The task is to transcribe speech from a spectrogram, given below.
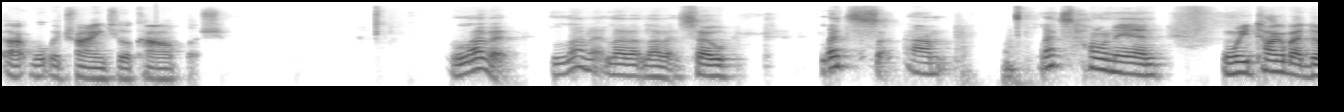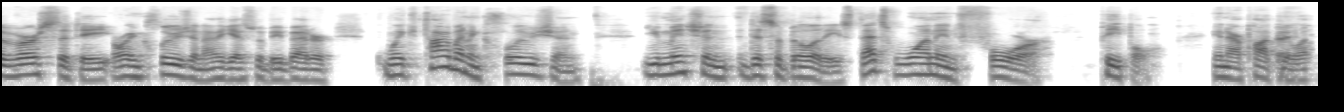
uh, what we're trying to accomplish. Love it, love it, love it, love it. So let's um, let's hone in when we talk about diversity or inclusion. I guess would be better. When we talk about inclusion, you mentioned disabilities. That's one in four people in our population.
